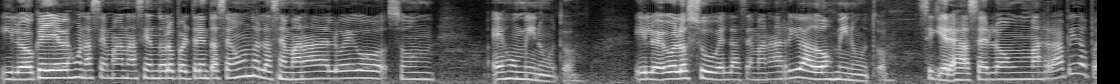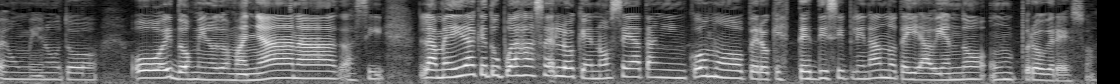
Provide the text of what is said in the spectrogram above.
Y luego que lleves una semana haciéndolo por 30 segundos, la semana luego son, es un minuto. Y luego lo subes la semana arriba dos minutos. Si quieres hacerlo más rápido, pues un minuto hoy, dos minutos mañana, así. La medida que tú puedas hacerlo que no sea tan incómodo, pero que estés disciplinándote y habiendo un progreso.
